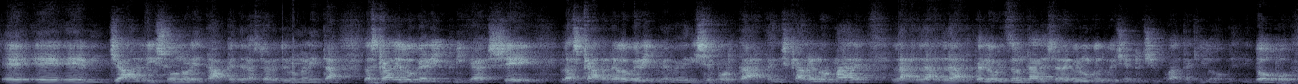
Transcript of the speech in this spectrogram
eh, eh, ehm, gialli sono le tappe della storia dell'umanità. La scala è logaritmica, se la scala della logaritmica venisse portata in scala normale, la, la, la, quella orizzontale sarebbe lunga 250 km. Dopo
